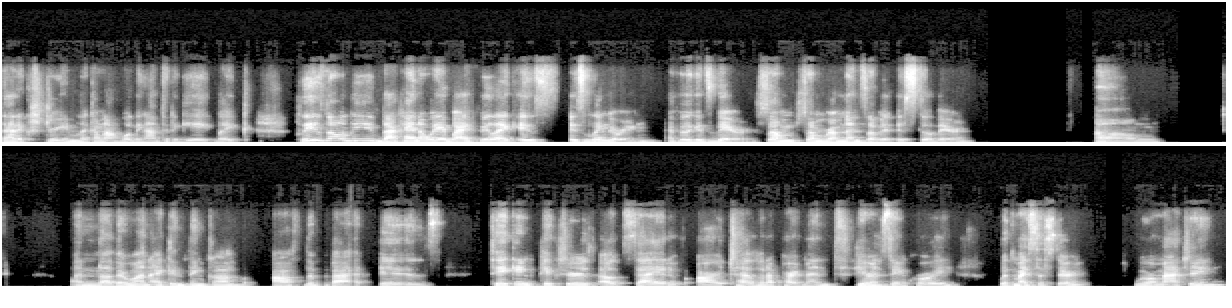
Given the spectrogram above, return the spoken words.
that extreme. Like I'm not holding on to the gate. Like please don't leave that kind of way. But I feel like it's it's lingering. I feel like it's there. Some some remnants of it is still there. Um, another one I can think of off the bat is taking pictures outside of our childhood apartment here in St. Croix with my sister. We were matching.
